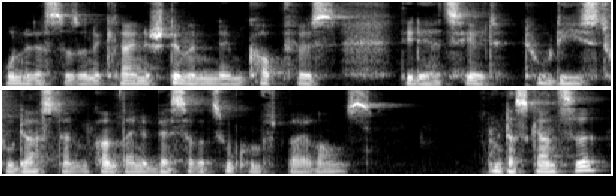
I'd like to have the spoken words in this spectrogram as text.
Ohne dass da so eine kleine Stimme in dem Kopf ist, die dir erzählt, tu dies, tu das, dann kommt eine bessere Zukunft bei raus. Und das Ganze,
